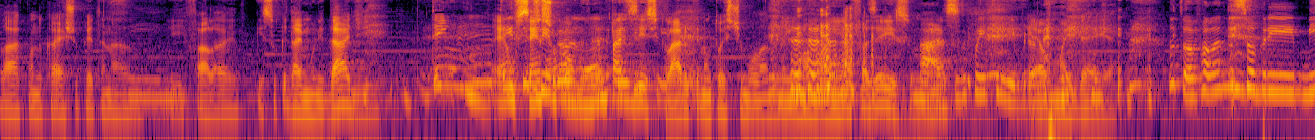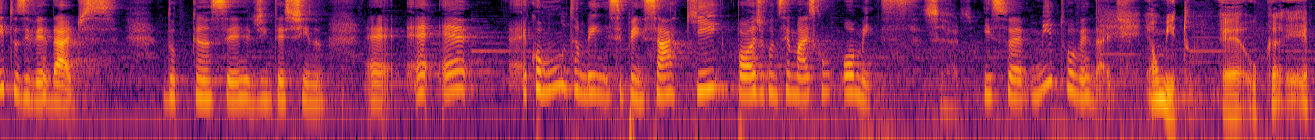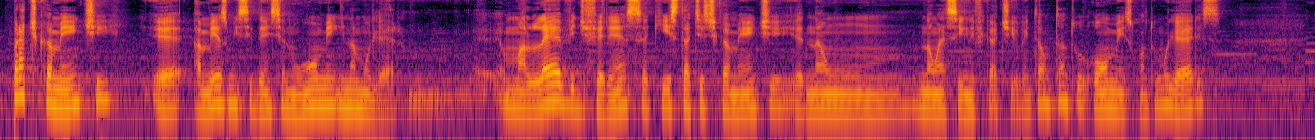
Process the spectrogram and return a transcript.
lá quando cai a chupeta na, e fala isso que dá imunidade tem um é tem um sentido, senso comum que existe sentido. claro que não estou estimulando nenhuma mãe a fazer isso ah, mas tudo com equilíbrio é uma ideia estou falando sobre mitos e verdades do câncer de intestino é, é, é é comum também se pensar que pode acontecer mais com homens. Certo. Isso é mito ou verdade? É um mito. É, o, é praticamente é, a mesma incidência no homem e na mulher. É uma leve diferença que estatisticamente não, não é significativa. Então, tanto homens quanto mulheres,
